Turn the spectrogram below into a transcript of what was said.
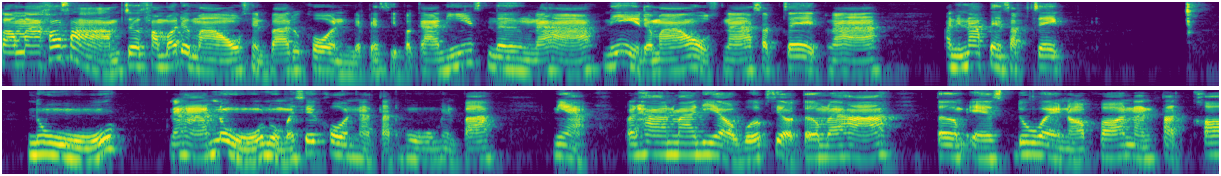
ต่อมาข้อ 3 เจอคำว่า the mouse เห็นป่ะทุกคน เดี๋ยวเป็นสีปากกานิดนึงนะคะ นี่ the mouse นะ subject นะคะอันนี้น่าเป็น subject หนูนะคะหนูหนูไม่ใช่คนอะตัด who เห็นปะ เนี่ยประธานมาเดี่ยว verb เสี่ยวเติมอะไรคะเติม s ด้วยเนาะเพราะนั้นตัดข้อ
